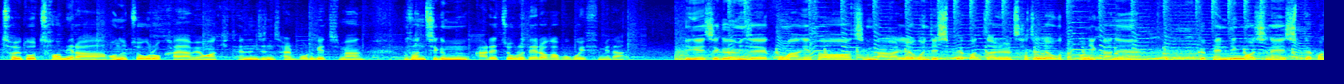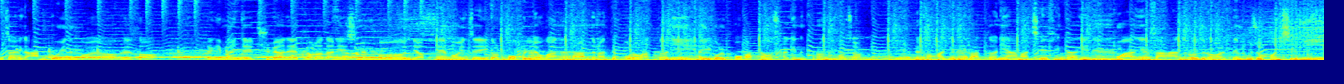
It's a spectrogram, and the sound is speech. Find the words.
저희도 처음이라 어느 쪽으로 가야 명확히 되는지는 잘 모르겠지만 우선 지금 아래쪽으로 내려가 보고 있습니다. 이게 지금 이제 공항에서 지금 나가려고 이제 10회권짜리를 찾으려고 다 보니까는 그 밴딩 머신에 10회권짜리가 안 보이는 거예요. 그래서 여기 뭐 이제 주변에 돌아다니시는 분 옆에 뭐 이제 이걸 뽑으려고 하는 사람들한테 물어봤더니 이걸 뽑았다고 자기는 그러는 거죠. 그래서 확인해 봤더니 아마 제 생각에는 공항에서 안으로 들어갈 때 무조건 지금 이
